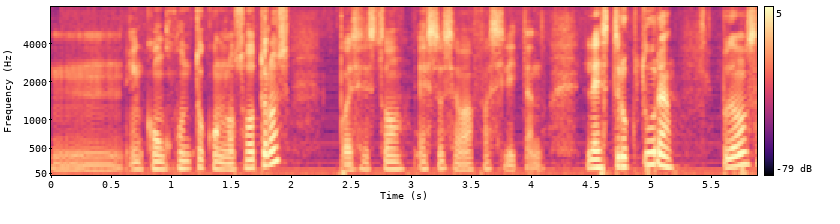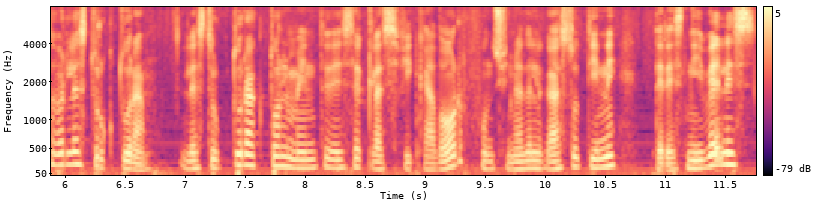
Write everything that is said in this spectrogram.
en, conjunto con los otros, pues esto, esto se va facilitando. La estructura, pues vamos a ver la estructura. La estructura actualmente de este clasificador funcional del gasto tiene tres niveles,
